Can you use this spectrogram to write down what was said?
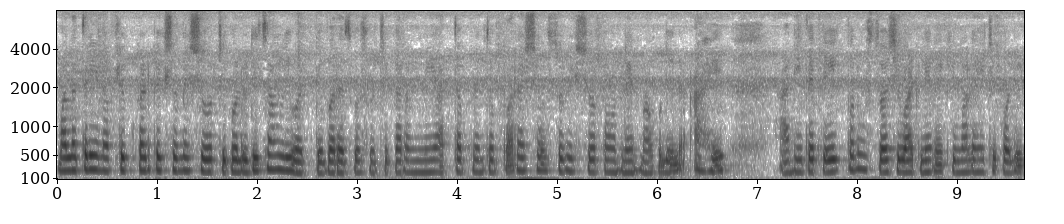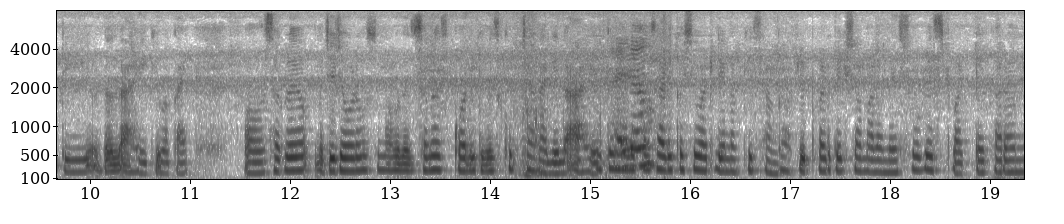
मला तरी ना फ्लिपकार्टपेक्षा मेशोवरची क्वालिटी चांगली वाटते बऱ्याच वस्तूची कारण मी आत्तापर्यंत बऱ्याचशा वस्तू मेशोरनं ऑनलाईन मागवलेल्या आहे आणि त्यातली एक पण वस्तू अशी वाटली नाही की मला ह्याची क्वालिटी डल आहे किंवा काय. सगळं म्हणजे जेवढ्या वस्तू मागवल्या सगळ्याच क्वालिटी वाईज खूप छान आलेलं आहे. तुम्हाला पण साडी कशी वाटली नक्की सांगा. फ्लिपकार्टपेक्षा मला मेशो बेस्ट वाटतं कारण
